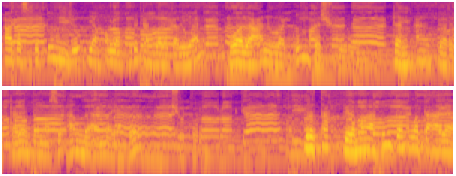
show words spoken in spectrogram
atas petunjuk yang Allah berikan kepada kalian wala'allakum tashkurun dan agar kalian termasuk hamba-hamba yang bersyukur bertakbir mengagungkan Allah Ta'ala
